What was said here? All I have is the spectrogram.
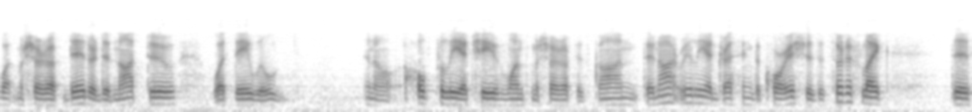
what Musharraf did or did not do, what they will, you know, hopefully achieve once Musharraf is gone. They're not really addressing the core issues. It's sort of like this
